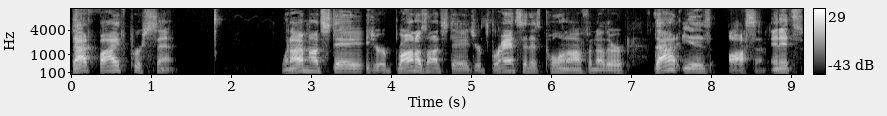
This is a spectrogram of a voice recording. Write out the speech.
that five percent when I'm on stage or Bono's on stage or Branson is pulling off another, that is awesome. And it's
